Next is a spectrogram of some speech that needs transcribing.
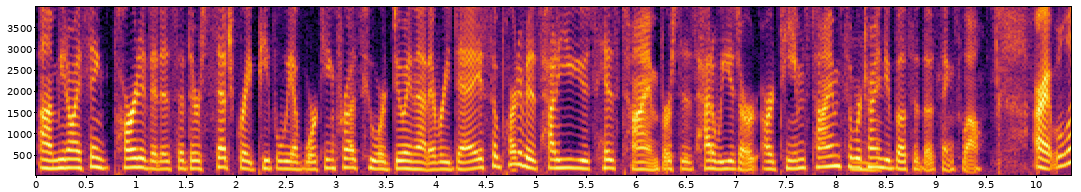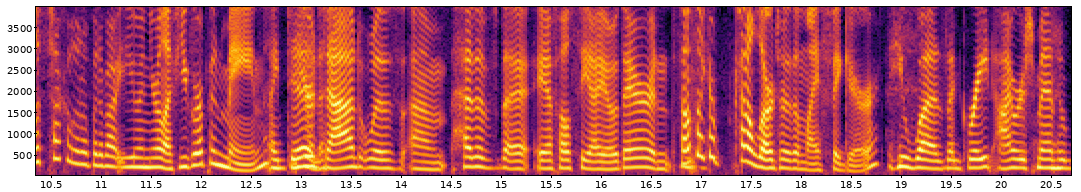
Um, you know, I think part of it is that there's such great people we have working for us who are doing that every day. So part of it is how do you use his time versus how do we use our, our team's time. So we're trying to do both of those things well. All right. Well, let's talk a little bit about you and your life. You grew up in Maine. I did. Your dad was um, head of the AFL-CIO there, and sounds like a kind of larger than life figure. He was a great Irishman who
